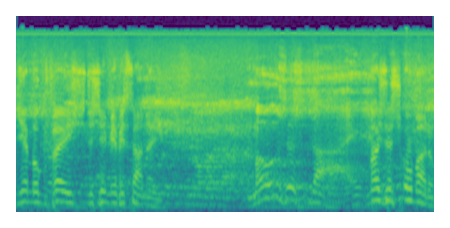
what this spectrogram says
nie mógł wejść do ziemi obiecanej. Moses died Mojżesz umarł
